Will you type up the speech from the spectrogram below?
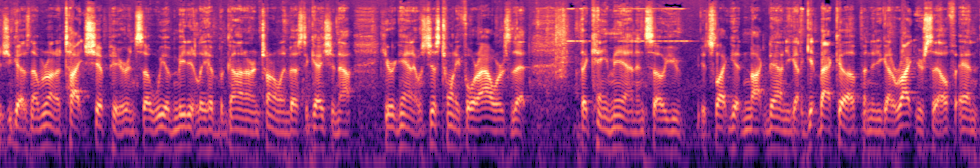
as you guys know, we're on a tight ship here, and so we immediately have begun our internal investigation. Now, here again, it was just 24 hours that, that came in, and so you, it's like getting knocked down. You got to get back up, and then you got to right yourself. And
